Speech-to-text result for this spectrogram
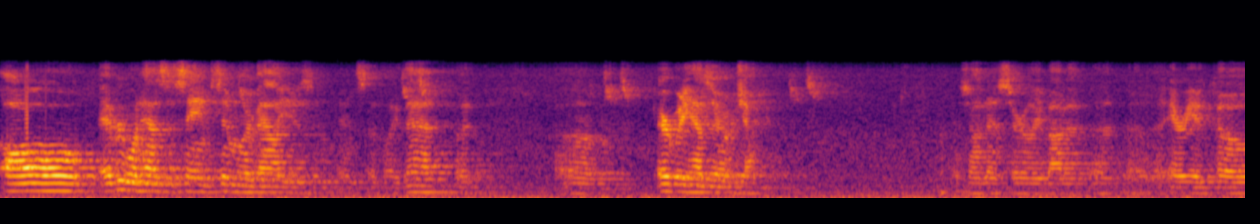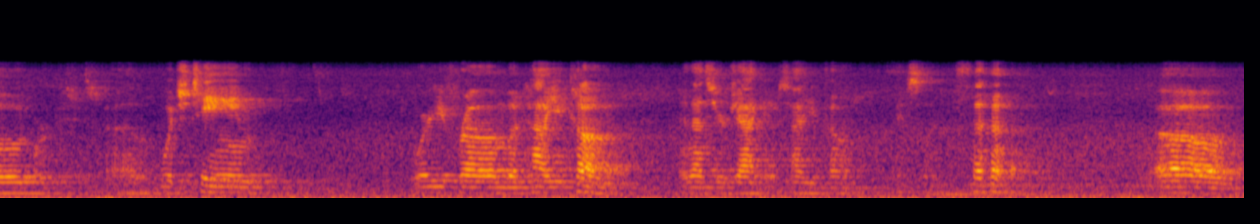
All everyone has the same similar values and, and stuff like that, but um, everybody has their own jacket. It's not necessarily about an area code or uh, which team, where you from, but how you come, and that's your jacket. It's how you come, basically. um,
